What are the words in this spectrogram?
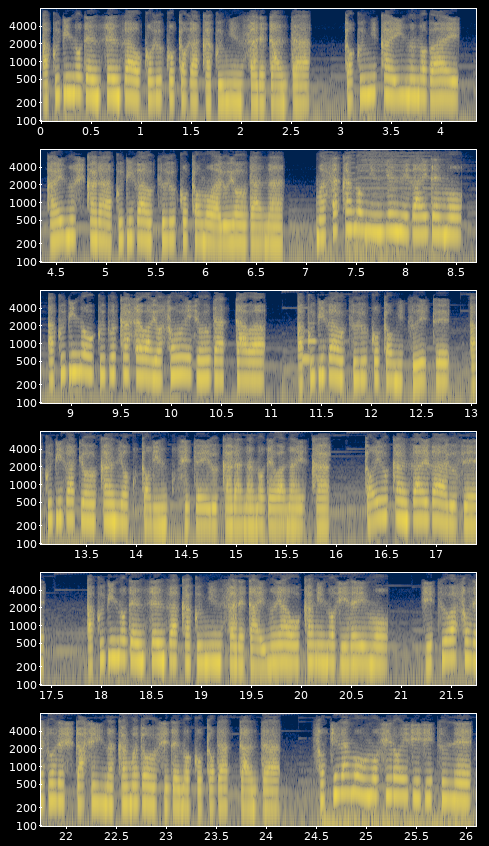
あくびの伝染が起こることが確認されたんだ。特に飼い犬の場合、飼い主からあくびが映ることもあるようだな。まさかの人間以外でも、あくびの奥深さは予想以上だったわ。あくびが映ることについて、あくびが共感力とリンクしているからなのではないか、という考えがあるぜ。あくびの伝染が確認された犬や狼の事例も、実はそれぞれ親しい仲間同士でのことだったんだ。そちらも面白い事実ね。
